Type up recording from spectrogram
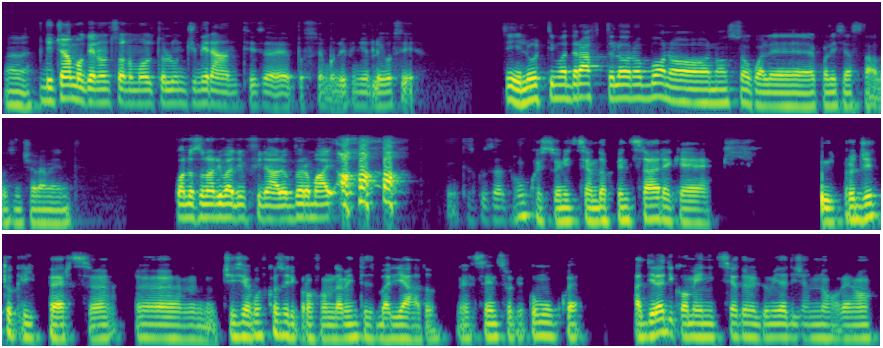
Vabbè. Diciamo che non sono molto lungimiranti, se possiamo definirli così. Sì, l'ultimo draft loro buono non so quale, quale sia stato, sinceramente. Quando sono arrivati in finale, ovvero mai... Niente, scusate. Comunque sto iniziando a pensare che il progetto Clippers ehm, ci sia qualcosa di profondamente sbagliato, nel senso che comunque, al di là di come è iniziato nel 2019, no?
